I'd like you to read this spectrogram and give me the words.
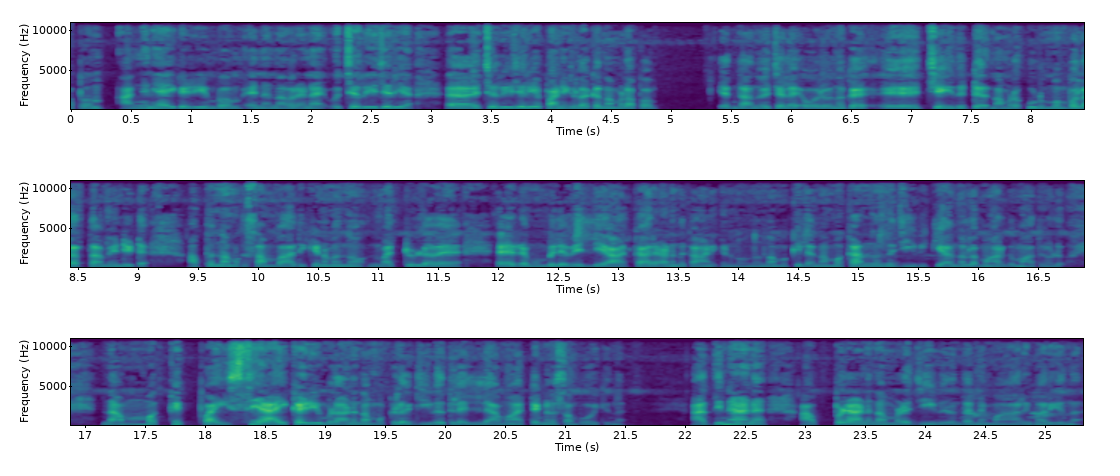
അപ്പം അങ്ങനെ ആയി കഴിയുമ്പം എന്നാ പറയണേ? ചെറിയ ചെറിയ ചെറിയ ചെറിയ പണികളൊക്കെ നമ്മളപ്പം എന്താണെന്ന് വെച്ചാൽ ഓരോന്നൊക്കെ ചെയ്തിട്ട് നമ്മുടെ കുടുംബം പുലർത്താൻ വേണ്ടിയിട്ട്. അപ്പം നമുക്ക് സമ്പാദിക്കണമെന്നോ മറ്റുള്ളവരുടെ മുമ്പിൽ വലിയ ആൾക്കാരാണെന്ന് കാണിക്കണമെന്നൊന്നും നമുക്കില്ല. നമുക്ക് അന്നന്ന് ജീവിക്കുക എന്നുള്ള മാർഗം മാത്രമേ ഉള്ളൂ. നമുക്ക് പൈസ ആയി കഴിയുമ്പോഴാണ് നമുക്കുള്ള ജീവിതത്തിൽ എല്ലാ മാറ്റങ്ങളും സംഭവിക്കുന്നത്. അതിനാണ് അപ്പോഴാണ് നമ്മുടെ ജീവിതം തന്നെ മാറി മറിയുന്നത്.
